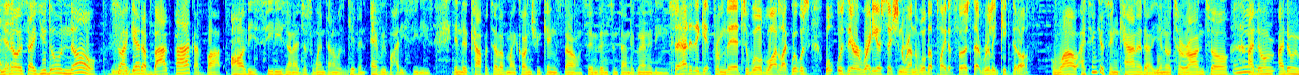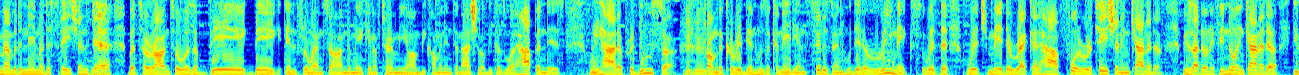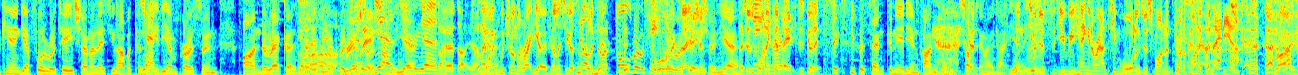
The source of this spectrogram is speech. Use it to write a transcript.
you know, it's like you don't know. So I mm. get a backpack. I bought all these CDs and I just went and I was giving everybody CDs in the capital of my country, Kingstown, St. Vincent and the Grenadines. So how did it get from there to worldwide? Like, what was what was there a radio station around the world that played it first that really kicked it off? Wow, I think it's in Canada. You know, Toronto. I mm. don't, I don't remember the name of the stations there, but Toronto was a big, big influencer on the making of Turn Me On becoming international. Because what happened is we had a producer mm-hmm. from the Caribbean who's a Canadian citizen who did a remix with the, which made the record have full rotation in Canada. Because I don't know if you know, in Canada you can't get full rotation unless you have a Canadian person on the record, whether it be a ah, producer Really? or Yeah, something. it's true. Yeah. I heard that, yeah. Well, they Yeah. won't put you on the radio if you unless you got some No, sort of no, ca- full the- rotation. full rotation, yeah. I just want a Canadian Canadian. Just go to it's sixty percent Canadian content, Gosh, something to- like that. Yeah. And you'll just you'll be hanging around Tim Hortons just finding, trying to find a Canadian. Bro,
